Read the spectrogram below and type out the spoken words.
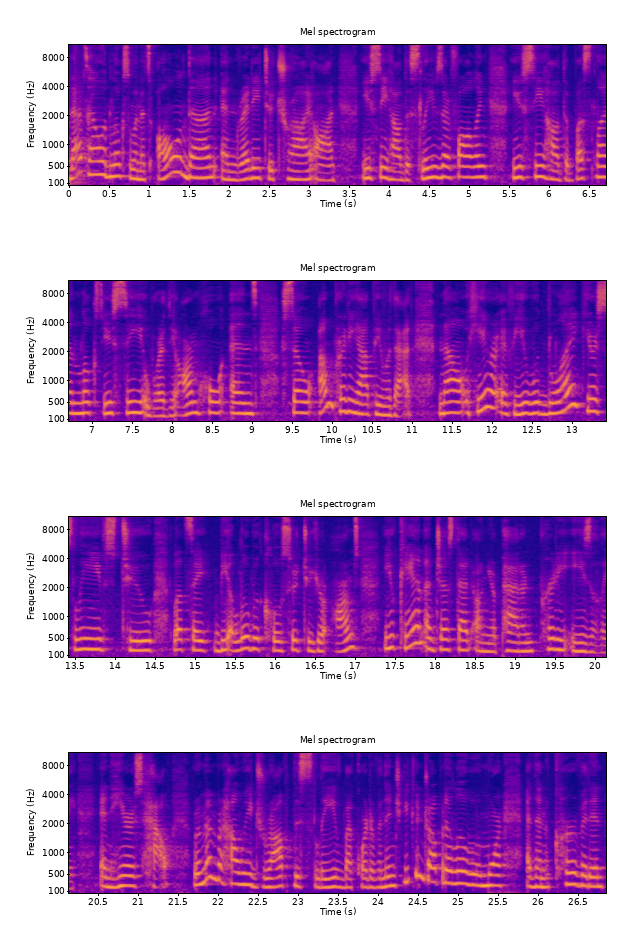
And that's how it looks when it's all done and ready to try on. You see how the sleeves are falling, you see how the bust line looks, you see where the armhole ends. So I'm pretty happy with that. Now here, if you would like your sleeves to, let's say, be a little bit closer to your arms, you can adjust that on your pattern pretty easily. And here's how. Remember how we dropped the sleeve by quarter of an inch? You can drop it a little bit more and then curve it in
